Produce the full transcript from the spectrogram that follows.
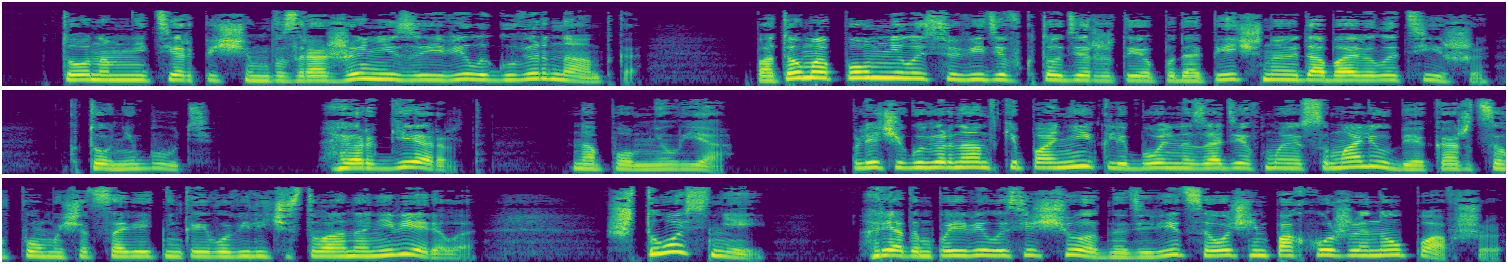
— тоном нетерпящим возражений заявила гувернантка. Потом опомнилась, увидев, кто держит ее подопечную, и добавила тише. «Кто-нибудь». «Эр Герард», — напомнил я. Плечи гувернантки поникли, больно задев мое самолюбие. Кажется, в помощь от советника его величества она не верила. «Что с ней?» Рядом появилась еще одна девица, очень похожая на упавшую.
